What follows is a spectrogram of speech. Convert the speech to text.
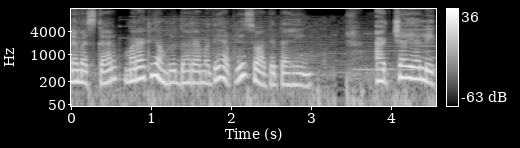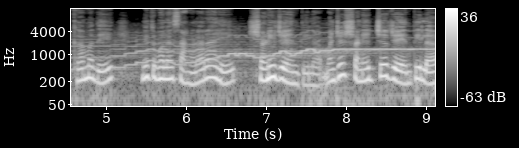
नमस्कार मराठी अमृतधारामध्ये आपले स्वागत आहे. आजच्या या लेखामध्ये मी तुम्हाला सांगणार आहे शनी जयंतीला म्हणजे शनीच्या जयंतीला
